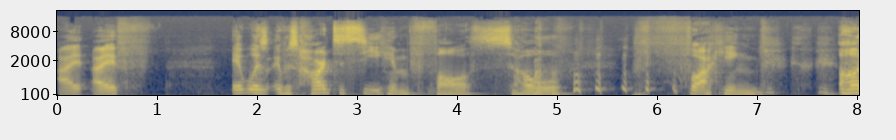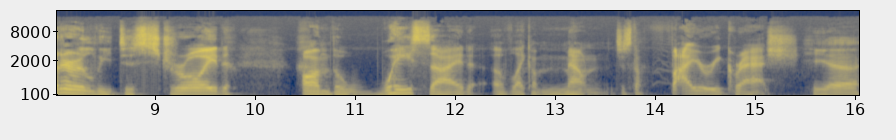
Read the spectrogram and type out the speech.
I I f- it was it was hard to see him fall so fucking utterly destroyed on the wayside of like a mountain, just a fiery crash. he uh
